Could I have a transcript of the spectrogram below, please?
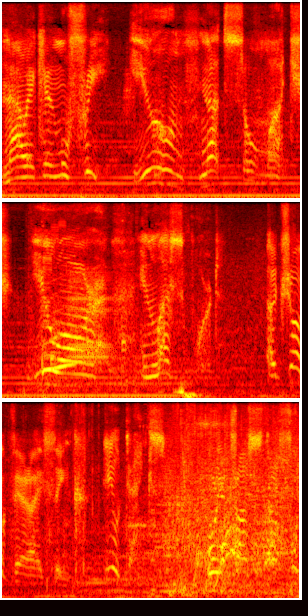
Now I can move free. You, not so much. You are in life support. A joke there, I think. Ill tanks. Where your transit food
